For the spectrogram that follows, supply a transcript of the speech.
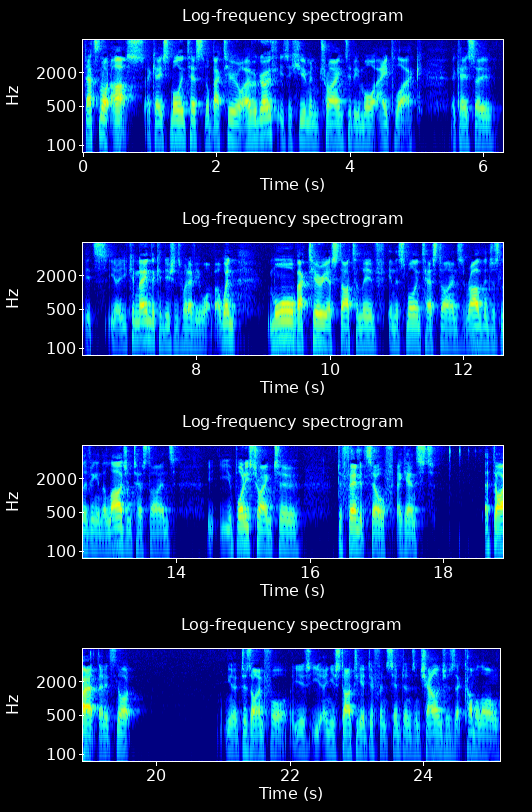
That's not us. Okay, small intestinal bacterial overgrowth is a human trying to be more ape-like. Okay, so it's you know you can name the conditions whatever you want, but when more bacteria start to live in the small intestines rather than just living in the large intestines, your body's trying to defend itself against a diet that it's not you know designed for you, and you start to get different symptoms and challenges that come along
